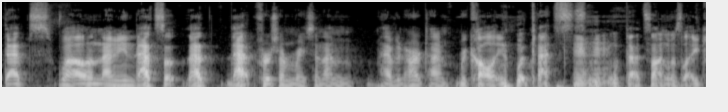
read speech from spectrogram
That's well, and I mean that's that that for some reason I'm having a hard time recalling what that's Mm-hmm. what that song was like.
